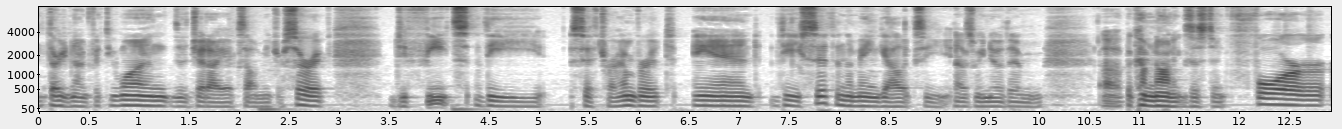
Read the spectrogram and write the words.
In 3951, the Jedi exile Meetra Surik defeats the Sith Triumvirate, and the Sith in the main galaxy, as we know them, uh, become non existent for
